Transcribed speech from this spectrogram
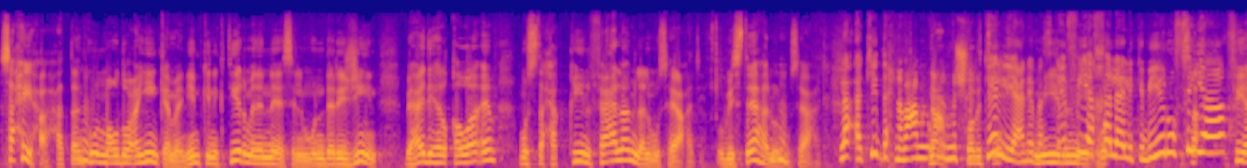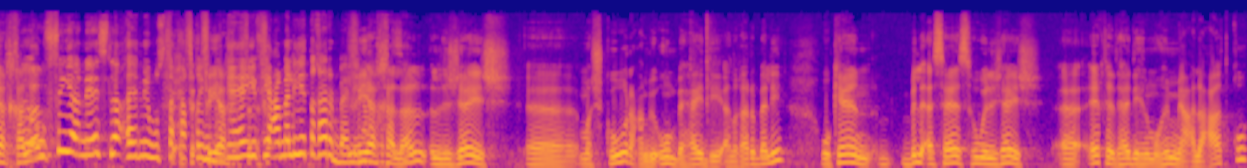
صحيحة. حتى نكون موضوعيين كمان. يمكن كثير من الناس المندرجين بهذه القوائم مستحقين فعلا للمساعدة وبيستاهلوا المساعدة. لا أكيد إحنا ما عم نقول نعم. مش الكل يعني بس كان فيها خلل كبير وفيها فيها خلل؟ وفيها ناس لا هن مستحقين بالنهاية في عملية غربلة فيها يعني خلل. الجيش آه، مشكور عم بيقوم بهيدي الغربلة وكان بالأساس هو الجيش آه، آخذ هذه المهمة على عاتقه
